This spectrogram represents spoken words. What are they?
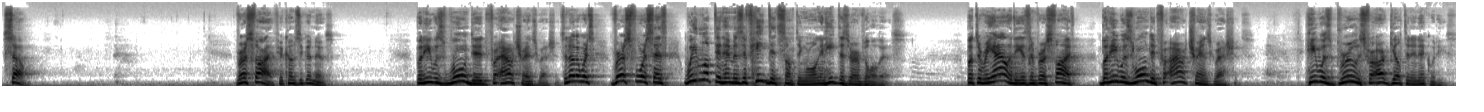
So, verse 5, here comes the good news. But he was wounded for our transgressions. In other words, verse 4 says, We looked at him as if he did something wrong and he deserved all this. But the reality is in verse 5, but he was wounded for our transgressions. He was bruised for our guilt and iniquities.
